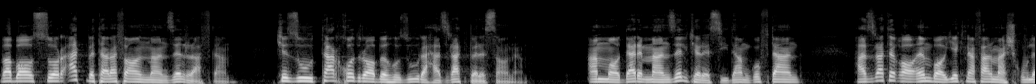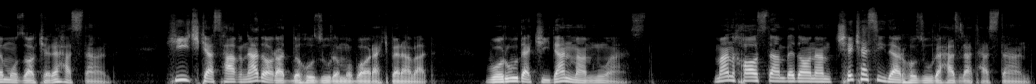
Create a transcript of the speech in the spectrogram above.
و با سرعت به طرف آن منزل رفتم که زودتر خود را به حضور حضرت برسانم. اما در منزل که رسیدم گفتند حضرت قائم با یک نفر مشغول مذاکره هستند. هیچ کس حق ندارد به حضور مبارک برود. ورود اکیدن ممنوع است. من خواستم بدانم چه کسی در حضور حضرت هستند.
